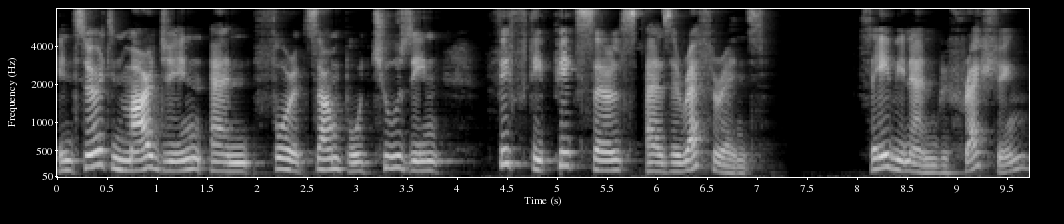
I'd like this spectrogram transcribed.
Inserting margin and, for example, choosing 50 pixels as a reference. Saving and refreshing.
